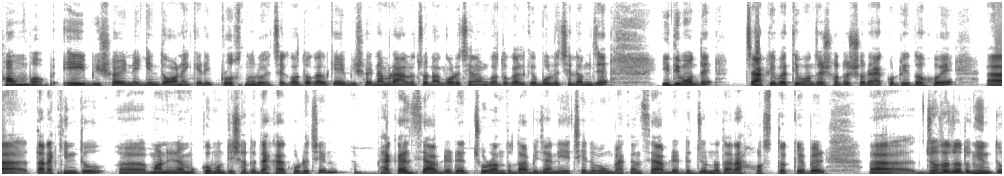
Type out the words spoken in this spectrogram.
সম্ভব? এই বিষয় নিয়ে কিন্তু অনেকেরই প্রশ্ন রয়েছে। গতকালকে এই বিষয় নিয়ে আমরা আলোচনা করেছিলাম। গতকালকে বলেছিলাম যে, ইতিমধ্যে চাকরিপ্রার্থী মঞ্চের সদস্যরা একত্রিত হয়ে তারা কিন্তু মাননীয় মুখ্যমন্ত্রীর সাথে দেখা করেছেন। ভ্যাকান্সি আপডেটের চূড়ান্ত দাবি জানিয়েছেন এবং ভ্যাকান্সি আপডেটের জন্য তারা হস্তক্ষেপের যথাযথ কিন্তু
